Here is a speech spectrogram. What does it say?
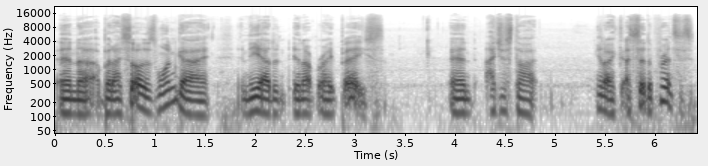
And uh, but I saw this one guy and he had an, an upright bass, and I just thought, you know, I, I said to Prince, I said,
